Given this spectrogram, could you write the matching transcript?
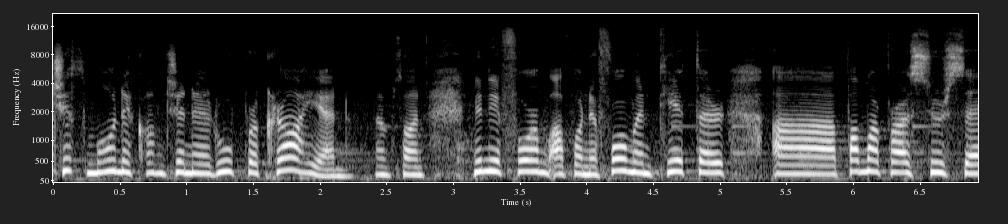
gjithmon e kam gjeneru për krahjen. Në më thonë, në një formë apo në formën tjetër, pa marë parasyr se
